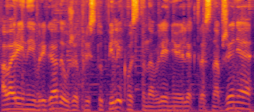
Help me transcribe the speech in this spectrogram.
аварийные бригады уже приступили к восстановлению электроснабжения,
